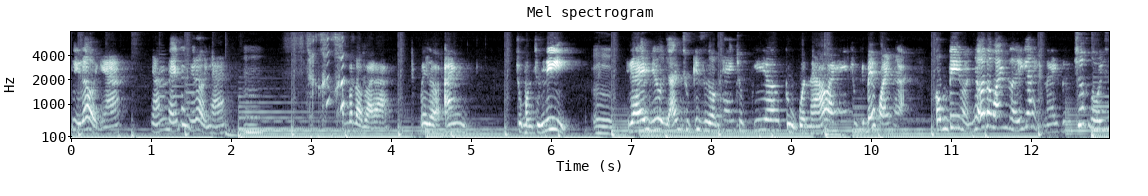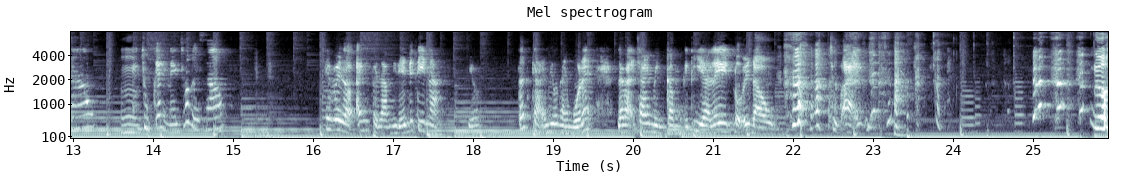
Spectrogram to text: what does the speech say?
chị đã ở nhà nhắn đấy thì đã ở nhà ừ. bắt đầu bảo là bây giờ anh chụp bằng chứng đi. Ừ. thì đây ví dụ như anh chụp cái giường hay anh chụp cái uh, tủ quần áo hay anh chụp cái bếp của anh ạ công ty mà nhỡ đâu anh lấy cái ảnh này từ trước rồi sao? Ừ. anh chụp cái ảnh này trước rồi sao? Thế bây giờ anh phải làm gì đến mới tin à? Hiểu tất cả những điều này muốn ấy là bạn trai mình cầm cái thìa lên đội đầu. Chụp ảnh. Được.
